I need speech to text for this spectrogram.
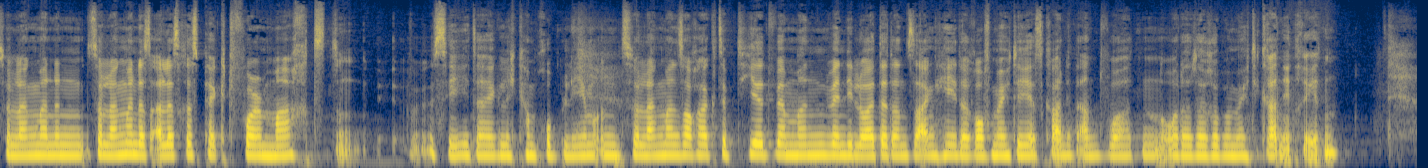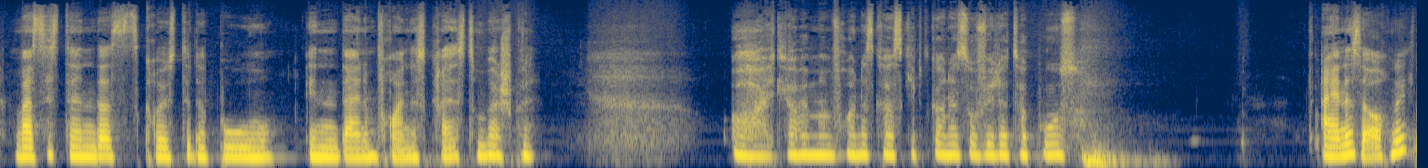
Solange man, dann, solange man das alles respektvoll macht, dann sehe ich da eigentlich kein Problem. Und solange man es auch akzeptiert, wenn, man, wenn die Leute dann sagen, hey, darauf möchte ich jetzt gerade nicht antworten oder darüber möchte ich gerade nicht reden. Was ist denn das größte Tabu in deinem Freundeskreis zum Beispiel? Oh, ich glaube, in meinem Freundeskreis gibt es gar nicht so viele Tabus. Eines auch nicht?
